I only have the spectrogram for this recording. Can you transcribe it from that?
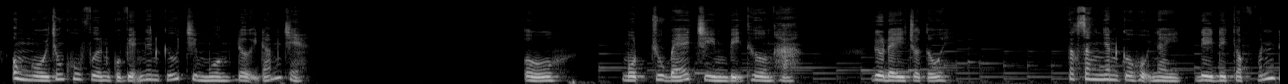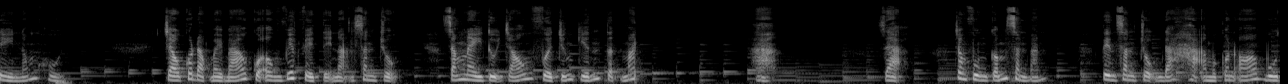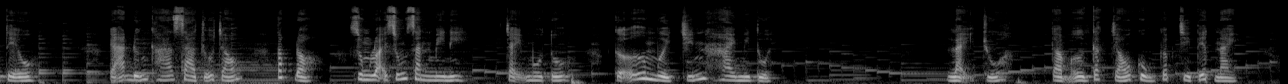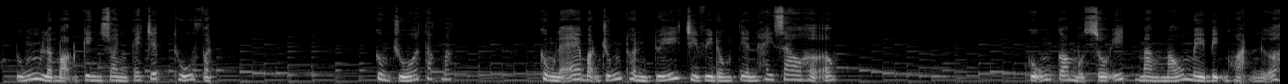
Ông ngồi trong khu vườn của Viện Nghiên cứu Chim Muông đợi đám trẻ. Ồ, một chú bé chim bị thương hả? Đưa đây cho tôi. Tắc răng nhân cơ hội này để đề cập vấn đề nóng hổi. Cháu có đọc bài báo của ông viết về tệ nạn săn trộm. Sáng nay tụi cháu vừa chứng kiến tận mắt. Hả? Dạ, trong vùng cấm săn bắn, tên săn trộm đã hạ một con ó bù tèo. Gã đứng khá xa chỗ cháu, tóc đỏ, dùng loại súng săn mini, chạy mô tô, cỡ 19-20 tuổi. Lạy Chúa, cảm ơn các cháu cung cấp chi tiết này. Đúng là bọn kinh doanh cái chết thú vật. Công chúa thắc mắc. Không lẽ bọn chúng thuần túy chỉ vì đồng tiền hay sao hở ông? Cũng có một số ít mang máu mê bệnh hoạn nữa.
